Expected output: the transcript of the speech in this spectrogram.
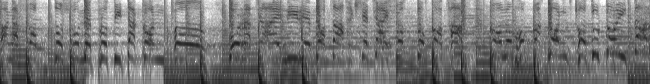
ভাঙার শব্দ শোনে প্রতিটা কণ্ঠ। ওরা চায় নিরেবতা সে চায় সত্য কথা। কলম হোক বা কণ্ঠ দুটোই তার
